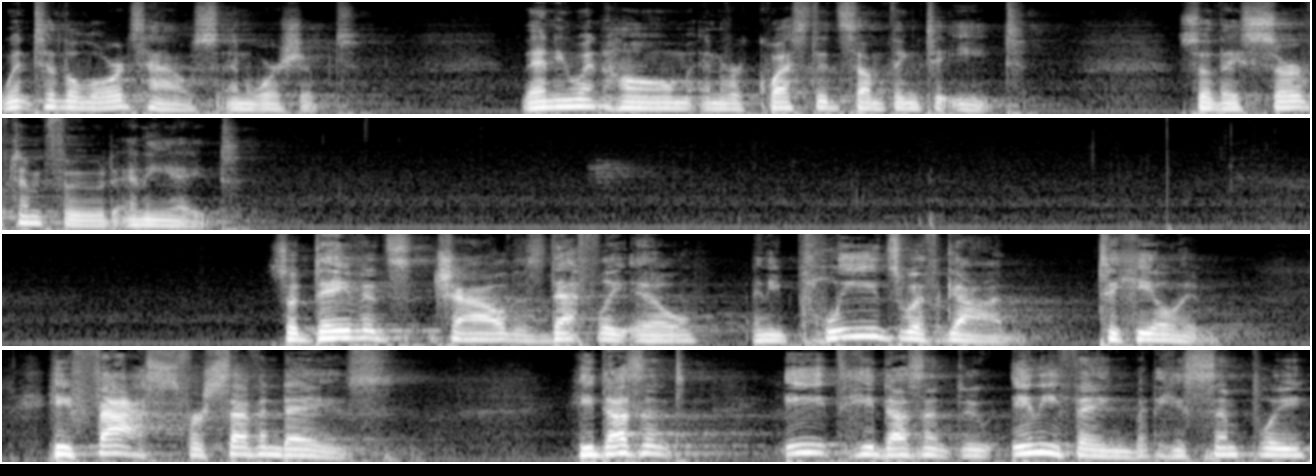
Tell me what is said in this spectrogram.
went to the Lord's house, and worshiped. Then he went home and requested something to eat. So they served him food, and he ate. So David's child is deathly ill and he pleads with God to heal him. He fasts for seven days. He doesn't eat, he doesn't do anything, but he simply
